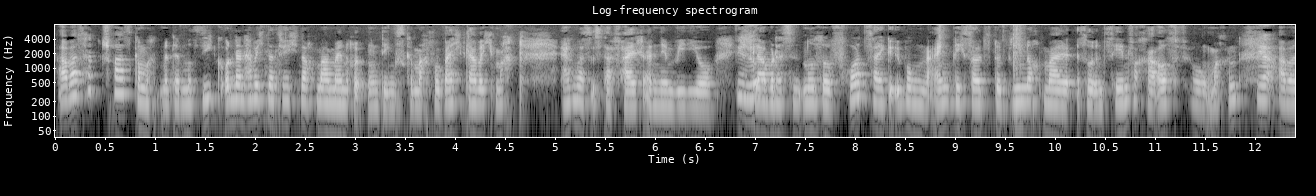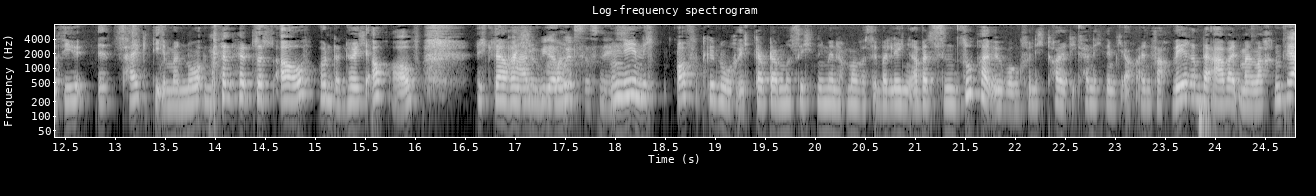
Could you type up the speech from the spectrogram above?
Aber es hat Spaß gemacht mit der Musik. Und dann habe ich natürlich noch mal mein Rückendings gemacht. Wobei ich glaube, ich mache, irgendwas ist da falsch an dem Video. Wieso? Ich glaube, das sind nur so Vorzeigeübungen. Eigentlich sollst du die noch mal so in zehnfacher Ausführung machen. Ja. Aber sie äh, zeigt die immer nur und dann hört das auf und dann höre ich auch auf. Ich glaube, Ah, ich du wiederholst das nicht. Nee, nicht oft genug. Ich glaube, da muss ich mir noch mal was überlegen. Aber das sind super Übungen, finde ich toll. Die kann ich nämlich auch einfach während der Arbeit mal machen. Ja.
